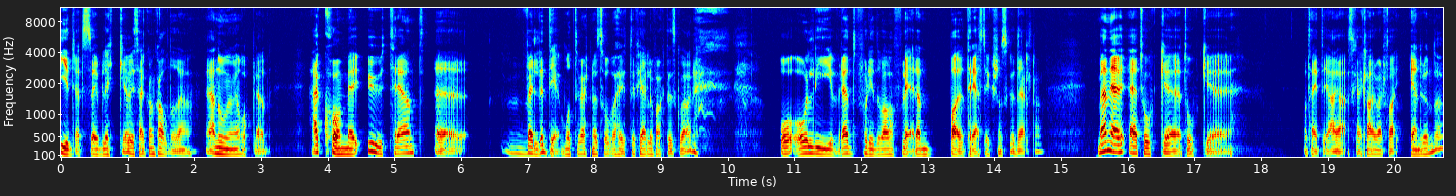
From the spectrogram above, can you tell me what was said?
idrettsøyeblikket, hvis jeg kan kalle det det, jeg noen gang har opplevd. Her kom jeg utrent, eh, veldig demotivert når jeg så hvor høyt det fjellet faktisk var, og, og livredd fordi det var flere enn bare tre stykker som skulle delta. Men jeg, jeg tok, eh, tok eh, og tenkte ja, ja, skal jeg klare i hvert fall én runde?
